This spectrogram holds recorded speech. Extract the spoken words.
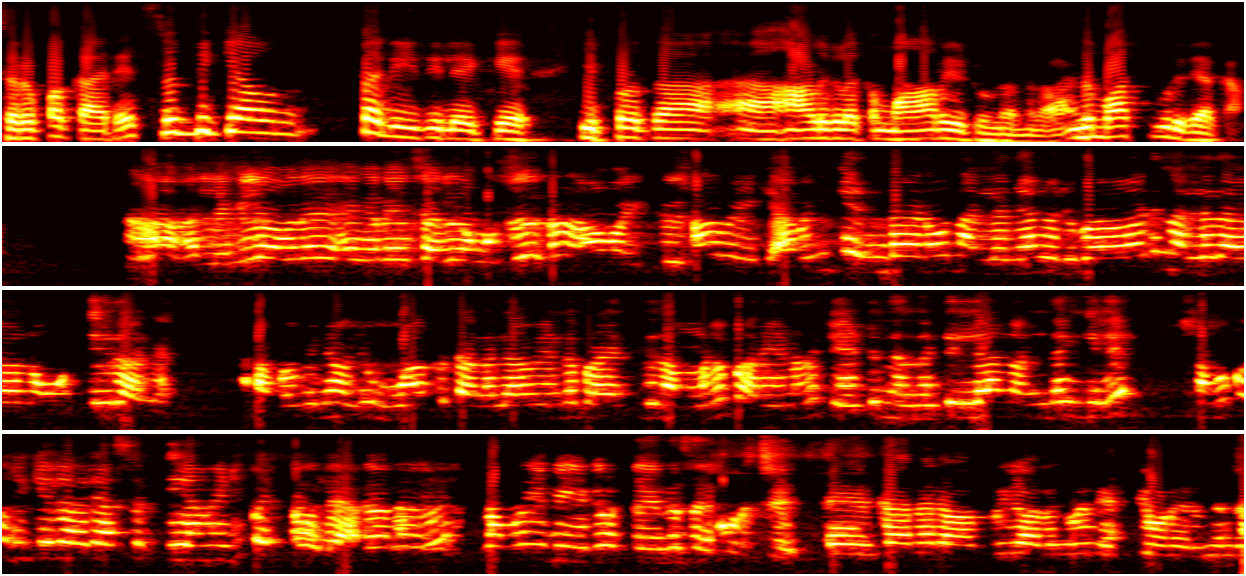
ചെറുപ്പക്കാരെ ശ്രദ്ധിക്കാവുന്ന രീതിയിലേക്ക് ഇപ്പോഴത്തെ ആളുകളൊക്കെ മാറിയിട്ടുണ്ടെന്നുള്ളതാണ് ഇത് ബാക്കി കൂടി കേൾക്കാം. അല്ലെങ്കിൽ അവനെ എങ്ങനെയാ നമുക്ക് ആ വഴിക്ക് ആ അവനിക്ക് എന്താണോ നല്ല ഞാൻ ഒരുപാട് നല്ലതായ നോക്കിയതാണ്. അപ്പൊ പിന്നെ ഒരു ഉമ്മാക്ക് തണലാവേണ്ട പ്രായത്തിൽ നമ്മൾ പറയണത് കേട്ട് നിന്നിട്ടില്ല എന്നുണ്ടെങ്കിൽ നമുക്ക് ഒരിക്കലും അവരെ അക്സെപ്റ്റ് ചെയ്യാൻ വേണ്ടി പറ്റൂല. നമ്മൾ ഈ വീഡിയോ ഇട്ടതിനെ കുറിച്ച് കാരണം രാത്രി കാലങ്ങളിൽ നെറ്റ് വളരുന്നുണ്ട്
